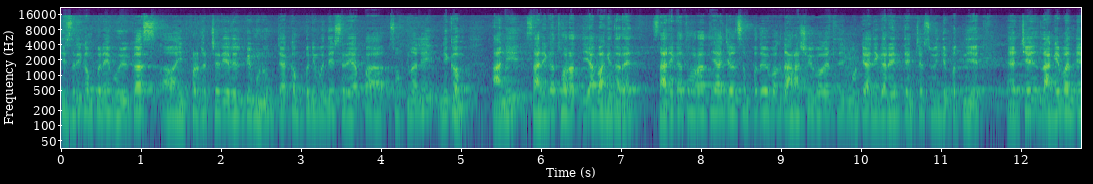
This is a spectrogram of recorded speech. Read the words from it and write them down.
तिसरी कंपनी आहे भूविकास इन्फ्रास्ट्रक्चर एल एल पी म्हणून. त्या कंपनीमध्ये श्रेया पा स्वप्नाली निकम आणि सारिका थोरात या भागीदार आहेत. सारिका थोरात ह्या जलसंपदा विभाग धाराशिव विभागातले मोठे अधिकारी आहेत. त्यांच्या सुविधी पत्नी आहेत. याचे लागेबांधे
